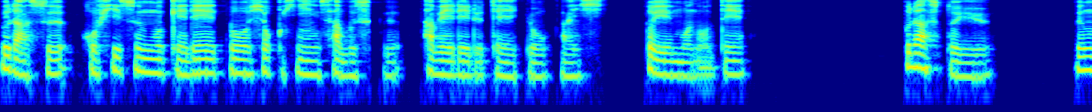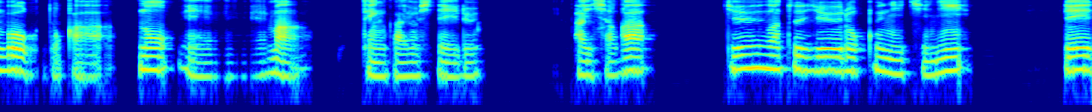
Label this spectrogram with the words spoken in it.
プラスオフィス向け冷凍食品サブスク食べれる提供開始というもので、プラスという文房具とかの、えー、まあ、展開をしている会社が10月16日に冷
